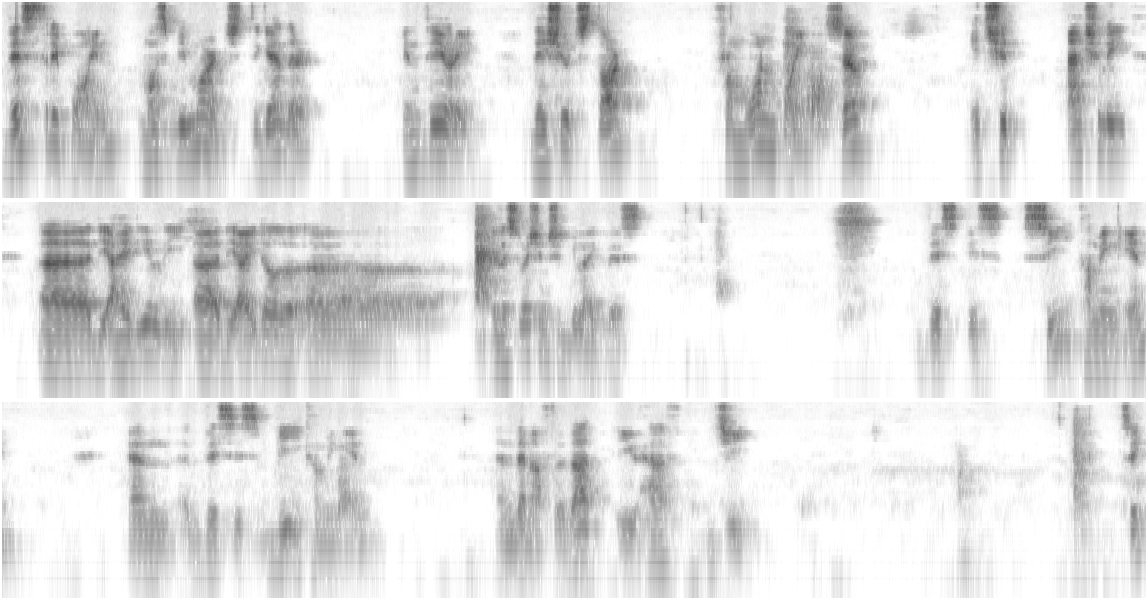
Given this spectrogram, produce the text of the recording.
This three point must be merged together. In theory they should start from one point. So it should actually uh, the ideally uh, the ideal uh, illustration should be like this. This is C coming in and this is B coming in and then after that you have G see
